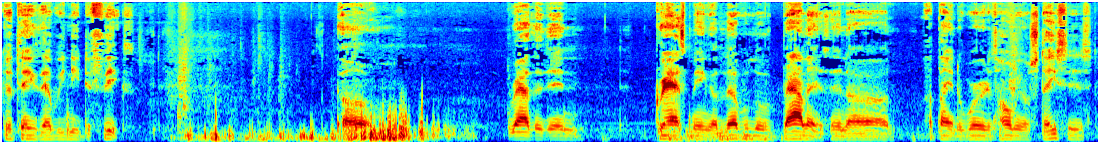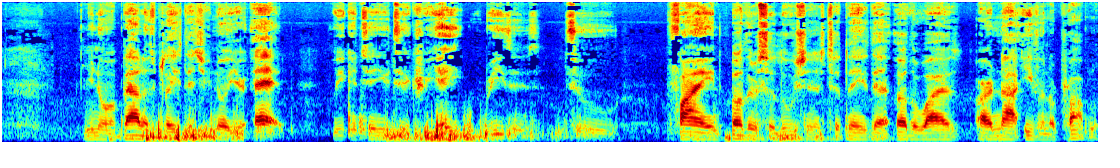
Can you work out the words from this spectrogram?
the things that we need to fix. Um, rather than grasping a level of balance and uh, I think the word is homeostasis, you know, a balanced place that you know you're at, we continue to create reasons to find other solutions to things that otherwise are not even a problem.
